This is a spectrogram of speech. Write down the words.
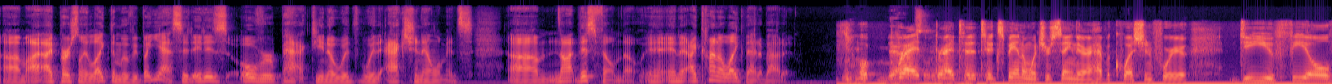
Um, I, I, personally like the movie, but yes, it, it is overpacked. You know, with with action elements. Um, not this film though, and, and I kind of like that about it. Mm-hmm. Well, yeah, Brad, absolutely. Brad, to, to expand on what you're saying there, I have a question for you. Do you feel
